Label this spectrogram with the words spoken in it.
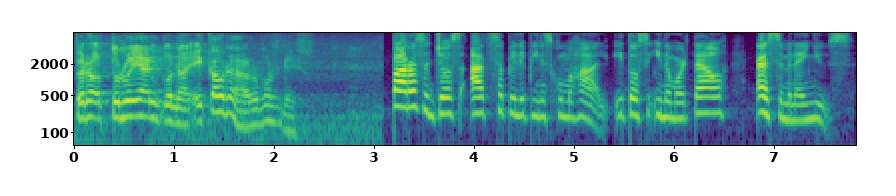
Pero tuluyan ko na, ikaw na, Romualdez. Para sa Diyos at sa Pilipinas kung mahal, ito si Ina Mortel, SMNI News.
